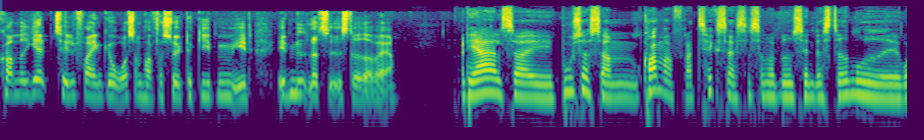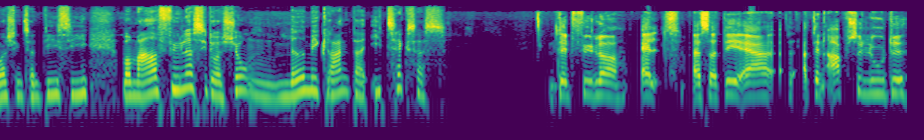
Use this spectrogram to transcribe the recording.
kommet hjælp til fra NGO'er, som har forsøgt at give dem et, et midlertidigt sted at være. Og det er altså øh, busser, som kommer fra Texas, og som er blevet sendt afsted mod øh, Washington D.C. Hvor meget fylder situationen med migranter i Texas? Den fylder alt. Altså, det er den absolute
